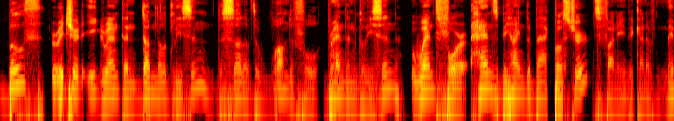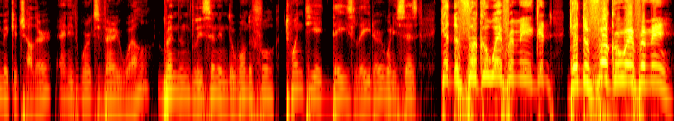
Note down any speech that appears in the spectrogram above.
both Richard E. Grant and Domhnall Gleeson, the son of the wonderful Brendan Gleeson, went for hands behind the back posture. It's funny, they kind of mimic each other, and it works very well. Brendan Gleeson in the wonderful 28 Days Later when he says, Get the fuck away from me! Get, get the fuck away from me!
